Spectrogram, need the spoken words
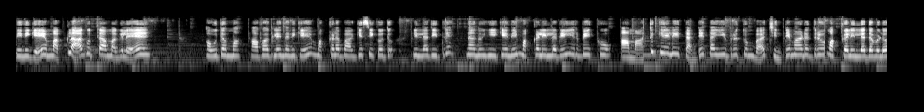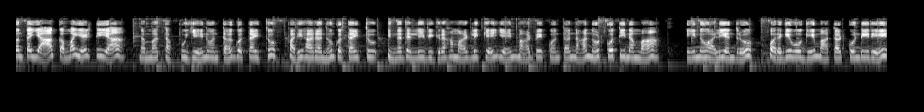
ನಿನಗೆ ಮಕ್ಕಳಾಗುತ್ತಾ ಮಗಳೇ? ಹೌದಮ್ಮ, ಆವಾಗಲೇ ನನಗೆ ಮಕ್ಕಳ ಭಾಗ್ಯ ಸಿಗೋದು. ಇಲ್ಲದಿದ್ರೆ ನಾನು ಹೀಗೇನೆ ಮಕ್ಕಳಿಲ್ಲದೆ ಇರಬೇಕು. ಆ ಮಾತು ಕೇಳಿ ತಂದೆ ತಾಯಿ ಇಬ್ರು ತುಂಬಾ ಚಿಂತೆ ಮಾಡಿದ್ರು. ಮಕ್ಕಳಿಲ್ಲದವಳು ಅಂತ ಯಾಕಮ್ಮ ಹೇಳ್ತೀಯಾ? ನಮ್ಮ ತಪ್ಪು ಏನು ಅಂತ ಗೊತ್ತಾಯ್ತು. ಪರಿಹಾರನೂ ಗೊತ್ತಾಯ್ತು. ಚಿನ್ನದಲ್ಲಿ ವಿಗ್ರಹ ಮಾಡ್ಲಿಕ್ಕೆ ಏನ್ ಮಾಡ್ಬೇಕು ಅಂತ ನಾನ್ ನೋಡ್ಕೋತೀನಮ್ಮ. ಅಳಿ ಅಂದ್ರು, ಹೊರಗೆ ಹೋಗಿ ಮಾತಾಡ್ಕೊಂಡಿರಿ.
